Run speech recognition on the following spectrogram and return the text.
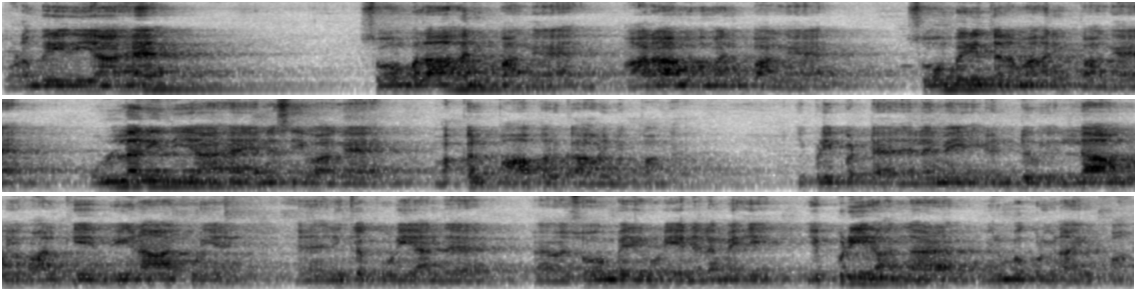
உடம்பு ரீதியாக சோம்பலாக நிற்பாங்க ஆறாமுகமாக இருப்பாங்க சோம்பேறித்தனமாக நிற்பாங்க உள்ள ரீதியாக என்ன செய்வாங்க? மக்கள் பார்ப்பதற்காக நிற்பாங்க. இப்படிப்பட்ட நிலைமை ரெண்டு எல்லா அவங்களுடைய வாழ்க்கையை வீணாகக்கூடிய நிற்கக்கூடிய அந்த அஹ், சோம்பேறிகளுடைய நிலைமையை எப்படி அந்த விரும்பக்கூடியவனாக இருப்பான்?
